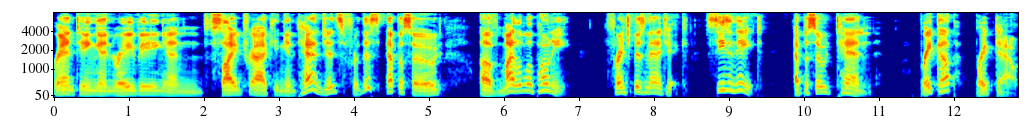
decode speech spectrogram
ranting and raving and sidetracking and tangents for this episode of My Little Pony Friendship is Magic, Season 8, Episode 10 Breakup Breakdown.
